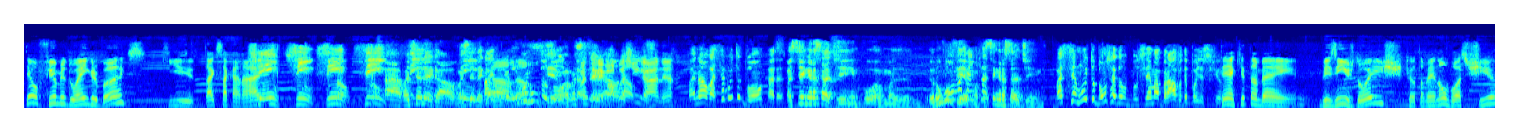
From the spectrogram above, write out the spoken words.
Tem o filme do Angry Birds, que tá de sacanagem. Sim, sim, sim, Não, sim. Ah, vai sim, ser legal, vai sim. ser legal. Vai ser eu não vou muito ver, mas vai Vai ser legal Não, pra não. xingar, né? Mas não, vai ser muito bom, cara. Vai ser engraçadinho, porra, mas eu não vou ver, mas vai ser engraçadinho. Vai ser muito bom sair do cinema bravo depois desse filme. Tem aqui também Vizinhos 2, que eu também não vou assistir.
